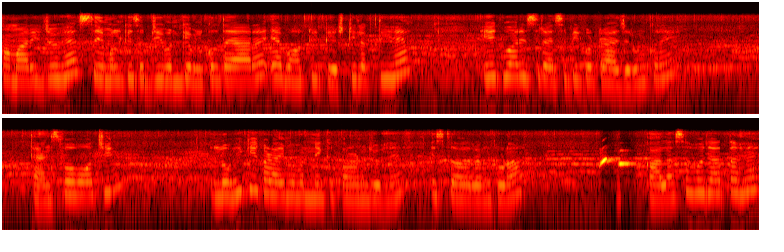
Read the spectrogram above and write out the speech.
हमारी जो है सेमल की सब्ज़ी बनके बिल्कुल तैयार है। यह बहुत ही टेस्टी लगती है। एक बार इस रेसिपी को ट्राई ज़रूर करें। थैंक्स फॉर वॉचिंग लोहे की कढ़ाई में बनने के कारण जो है, इसका रंग थोड़ा काला सा हो जाता है।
